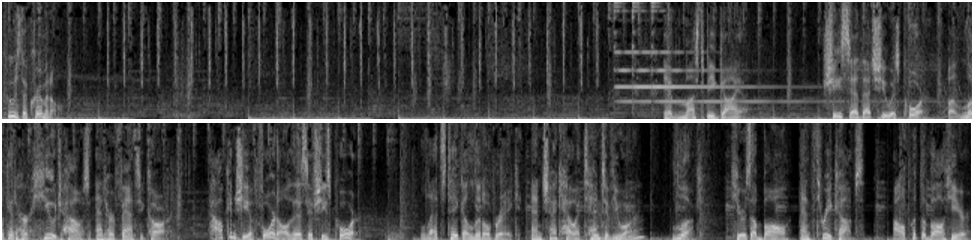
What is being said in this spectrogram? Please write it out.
Who's the criminal? It must be Gaia. She said that she was poor, but look at her huge house and her fancy car. How can she afford all this if she's poor? Let's take a little break and check how attentive you are. Look, here's a ball and three cups. I'll put the ball here,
